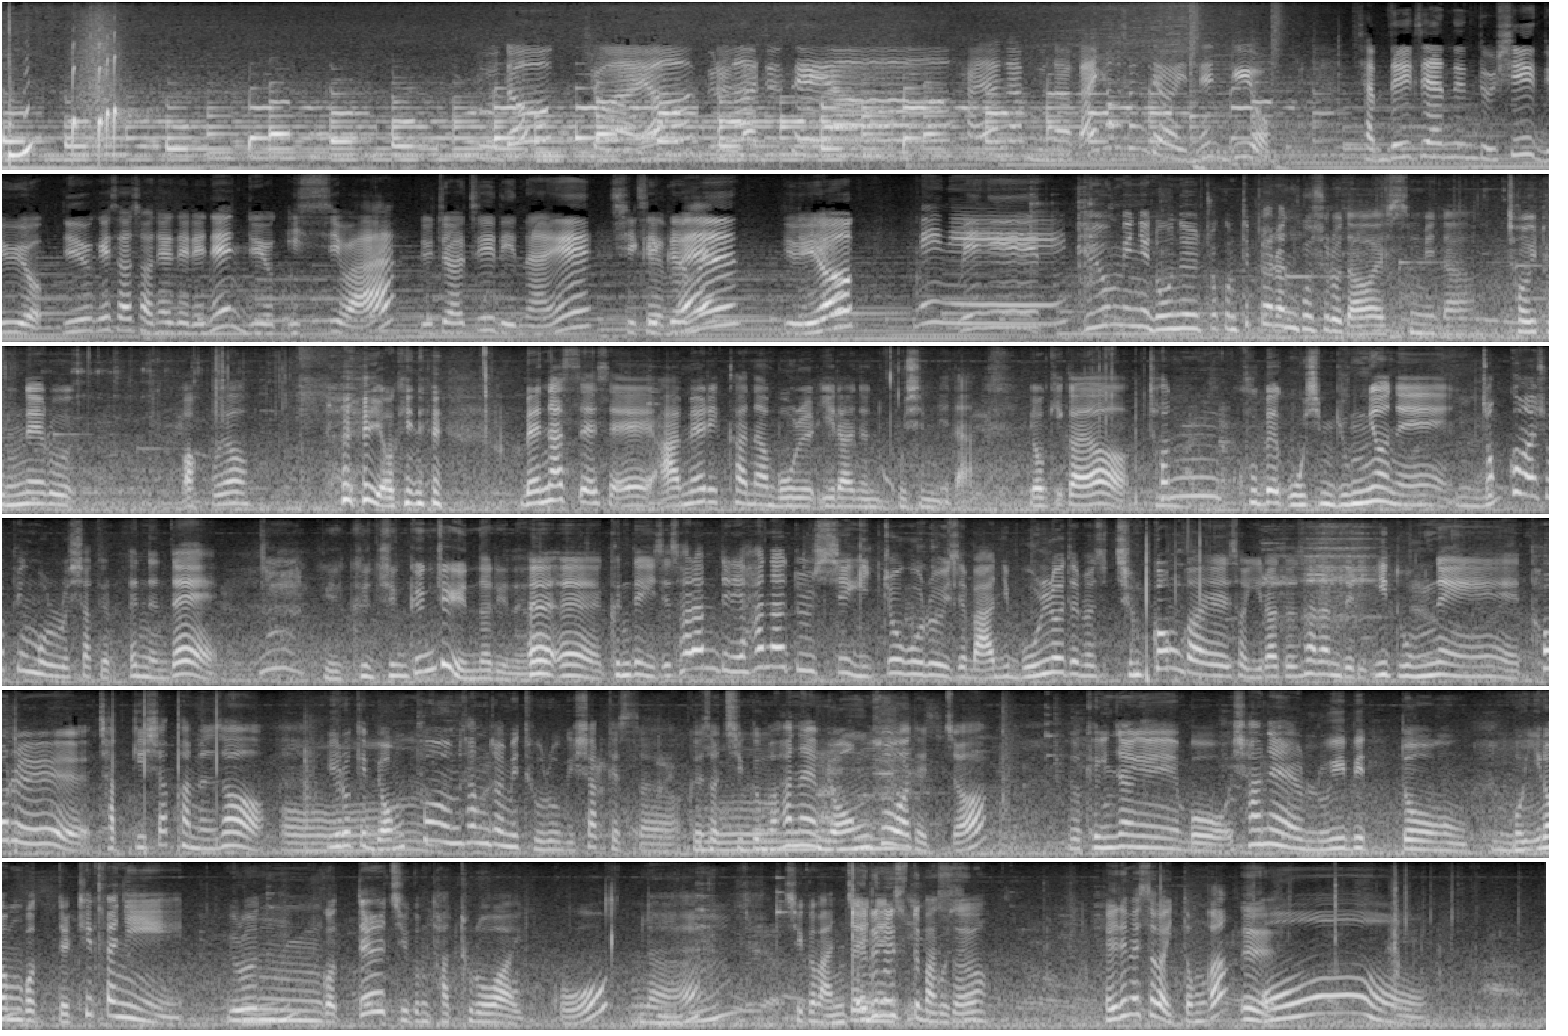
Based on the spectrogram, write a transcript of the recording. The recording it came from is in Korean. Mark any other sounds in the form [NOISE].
구독, 좋아요 눌러주세요. 다양한 문화가 형성되어 있는 뉴욕. 잠들지 않는 도시 뉴욕. 뉴욕에서 전해드리는 뉴욕 이씨와 뉴저지 리나의 지금은 뉴욕 미니. 미니. 뉴욕 미니 오늘 조금 특별한 곳으로 나와 있습니다. 저희 동네로 왔고요. [LAUGHS] 여기는 메나셋의 아메리카나 몰이라는 곳입니다. 여기가요, 1956년에 음. 조그만 쇼핑몰로 시작했는데, 예, 그 지금 굉장히 옛날이네. 예, 예. 근데 이제 사람들이 하나둘씩 이쪽으로 이제 많이 몰려들면서 증권가에서 일하던 사람들이 이 동네에 터를 잡기 시작하면서 어. 이렇게 명품 상점이 들어오기 시작했어요. 그래서 음. 지금은 하나의 명소가 됐죠. 그래서 굉장히 뭐 샤넬, 루이비통 뭐 음. 이런 것들, 티파니 이런 음. 것들 지금 다 들어와 있고, 네. 음. 지금 앉아 있는 에르메스도 봤어요. 에르메스가 있던가? 네. 오,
